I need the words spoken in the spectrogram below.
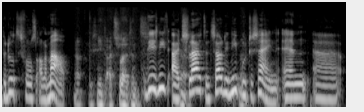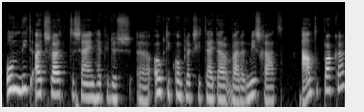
bedoeld is voor ons allemaal. Ja, die is niet uitsluitend. Die is niet uitsluitend, zou die niet Ja. moeten zijn. En eh, om niet uitsluitend te zijn, heb je dus eh, ook die complexiteit daar waar het misgaat aan te pakken.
